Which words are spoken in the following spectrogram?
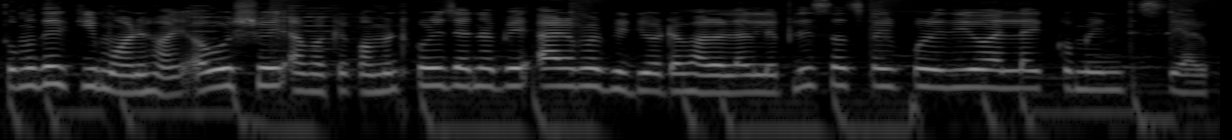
তোমাদের কি মনে হয়? অবশ্যই আমাকে কমেন্ট করে জানাবে। আর আমার ভিডিওটা ভালো লাগলে প্লিজ সাবস্ক্রাইব করে দিও আর লাইক কমেন্ট শেয়ার করো।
